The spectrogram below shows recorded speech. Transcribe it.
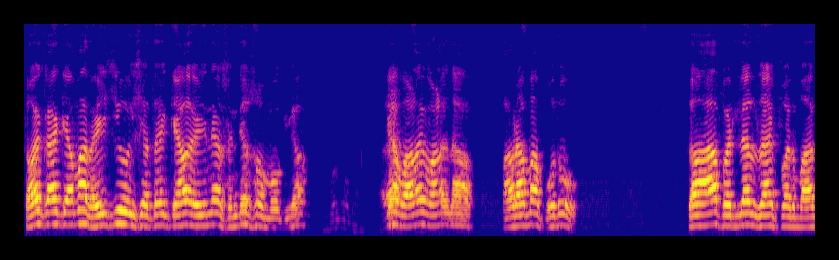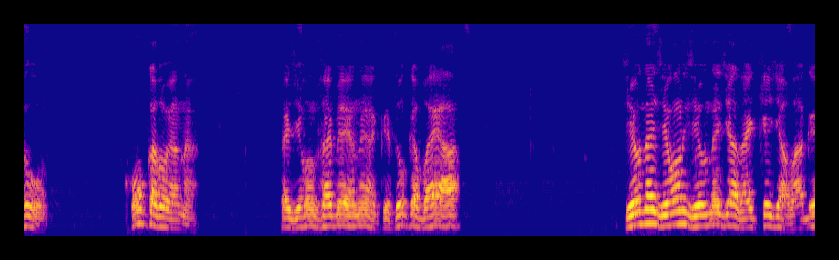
તો કાંઈક એમાં રહી ગયું છે તો ક્યાં એને સંદેશો મોકલ્યો? કે વાળે વાળેના વાળામાં પૂરું. તો આ બદલેલ જાય પર બારું. શું કરો એને? તો જીવન સાહેબે એને કીધું કે ભાઈ આ જીવને જીવન જીવને જ્યાં રાખે જ્યાં વાગે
